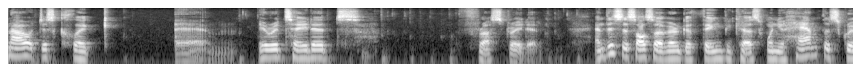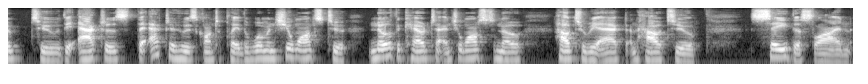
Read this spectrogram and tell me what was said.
now just click um, irritated, frustrated. And this is also a very good thing because when you hand the script to the actress, the actor who is going to play the woman, she wants to know the character and she wants to know how to react and how to say this line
